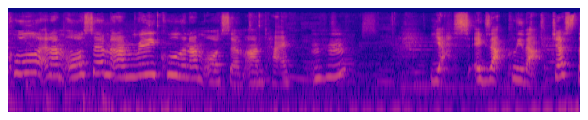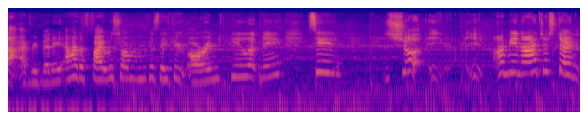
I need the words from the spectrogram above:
cool and I'm awesome and I'm really cool and I'm awesome, aren't I? Mm-hmm. Yes, exactly that. Just that, everybody. I had a fight with someone because they threw orange peel at me. See, sure. I mean, I just don't.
